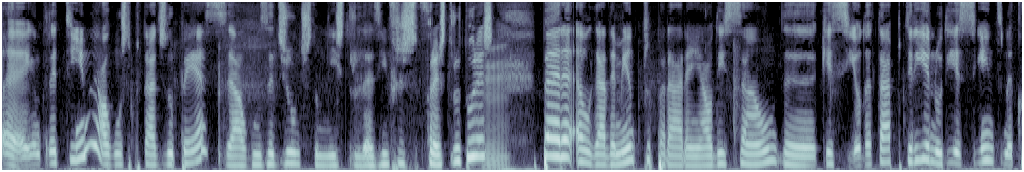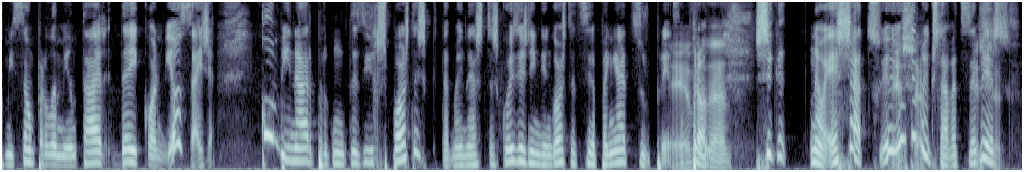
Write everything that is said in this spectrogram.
eh, entre a Tina, alguns deputados do PS, alguns adjuntos do Ministro das Infra- Infraestruturas, Hum. para alegadamente prepararem a audição de, que a CEO da TAP teria no dia seguinte na Comissão Parlamentar da Economia. Ou seja, combinar perguntas e respostas, que também nestas coisas ninguém gosta de ser apanhado de surpresa. É Pronto, verdade. chega... Não, é chato. Eu, É eu chato. também gostava de É saber. chato.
